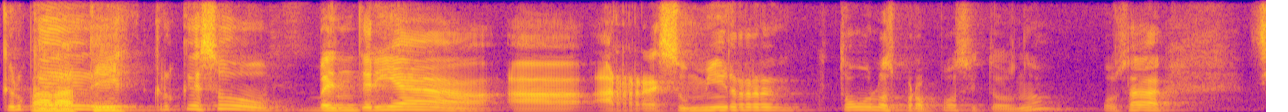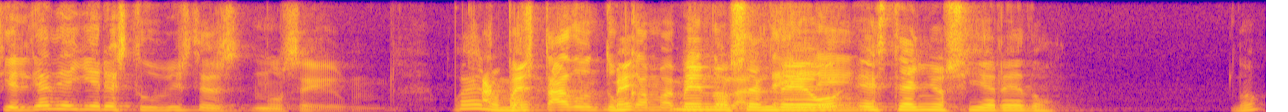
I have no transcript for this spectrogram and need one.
Creo para que, ti. Creo que eso vendría a, a resumir todos los propósitos, ¿no? O sea, si el día de ayer estuviste, no sé, Bueno, me- acostado en tu me- cama viendo menos la el de tele. hoy, este año sí heredo, ¿no?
